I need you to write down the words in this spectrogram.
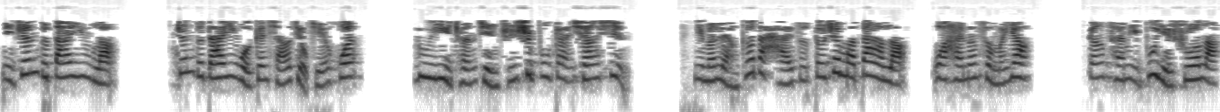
你真的答应了？真的答应我跟小九结婚？”陆亦辰简直是不敢相信，你们两个的孩子都这么大了，我还能怎么样？刚才你不也说了，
